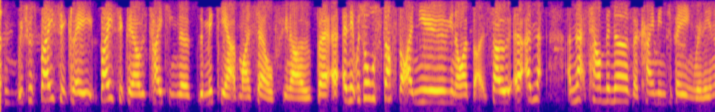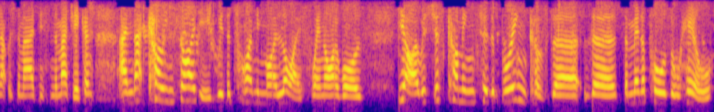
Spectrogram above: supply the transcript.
which was basically basically I was taking the the Mickey out of myself, you know. But uh, and it was all stuff that I knew, you know. I, so uh, and that, and that's how Minerva came into being, really, and that was the madness and the magic, and and that coincided with a time in my life when I was. Yeah, I was just coming to the brink of the the, the menopausal hill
